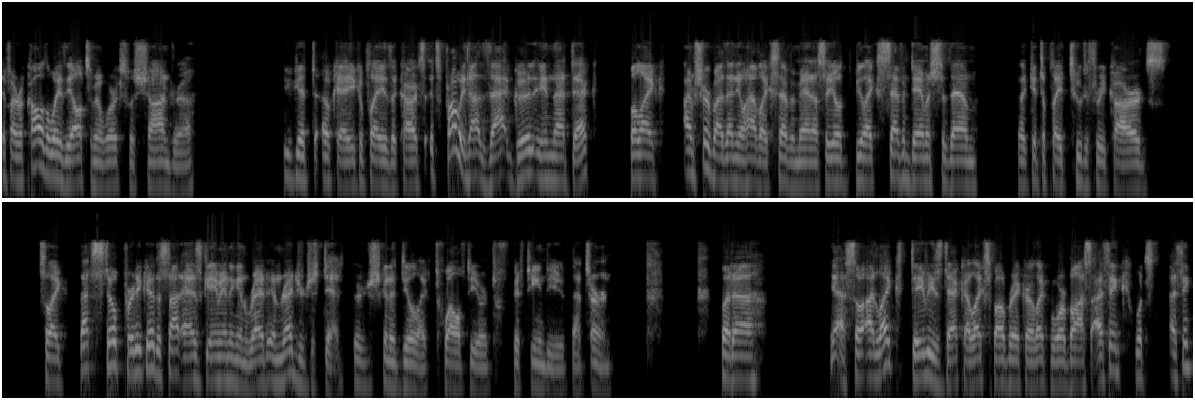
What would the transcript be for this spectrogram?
if I recall the way the ultimate works with Chandra, you get okay, you can play the cards. It's probably not that good in that deck, but like I'm sure by then you'll have like seven mana, so you'll be like seven damage to them. Like get to play two to three cards, So like that's still pretty good. It's not as game ending in red. In red, you're just dead. They're just gonna deal like 12 to you or 15 to you that turn. But uh, yeah. So I like Davy's deck. I like Spellbreaker. I like War Boss. I think what's I think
